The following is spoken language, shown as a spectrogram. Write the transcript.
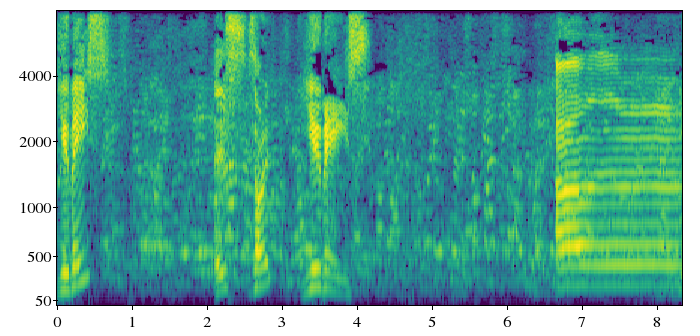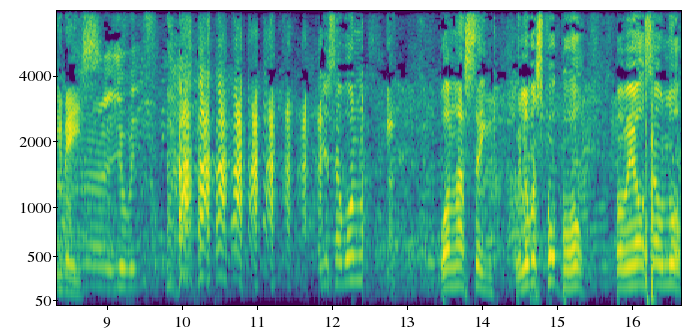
UBs? Is sorry? UBs. Uh, UBs. UBs. I just say one, la- one last thing. We love us football, but we also love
